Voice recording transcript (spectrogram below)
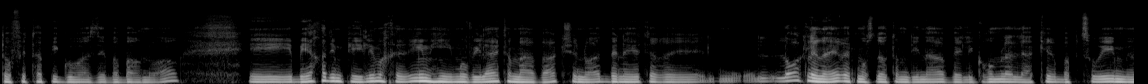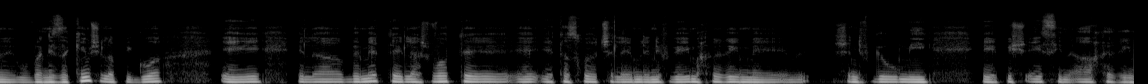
תופת הפיגוע הזה בבר נוער. ביחד עם פעילים אחרים היא מובילה את המאבק שנועד בין היתר לא רק לנער את מוסדות המדינה ולגרום לה להכיר בפצועים ובנזקים של הפיגוע, אלא באמת אה, להשוות אה, אה, את הזכויות שלהם לנפגעים אחרים שנפגעו מפשעי שנאה אחרים.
